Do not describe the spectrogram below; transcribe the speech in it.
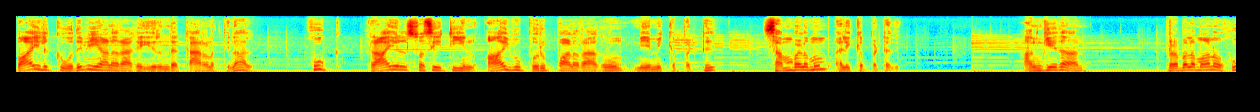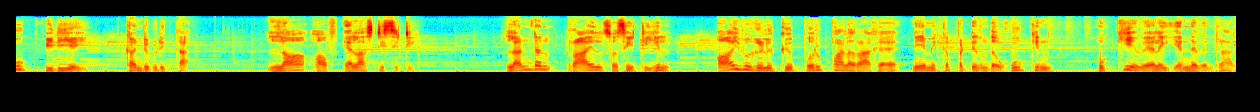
பாயிலுக்கு உதவியாளராக இருந்த காரணத்தினால் ஹூக் ராயல் சொசைட்டியின் ஆய்வு பொறுப்பாளராகவும் நியமிக்கப்பட்டு சம்பளமும் அளிக்கப்பட்டது. அங்கேதான் பிரபலமான ஹூக் விதியை கண்டுபிடித்தார். Law of elasticity London Royal சொசைட்டியில் ஆய்வுகளுக்கு பொறுப்பாளராக நியமிக்கப்பட்டிருந்த ஹூக்கின் முக்கிய வேலை என்னவென்றால்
